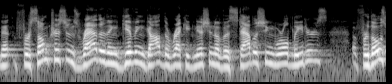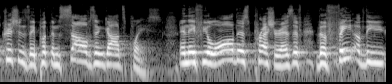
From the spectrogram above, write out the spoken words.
that for some Christians, rather than giving God the recognition of establishing world leaders, for those Christians, they put themselves in God's place. And they feel all this pressure as if the fate of the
